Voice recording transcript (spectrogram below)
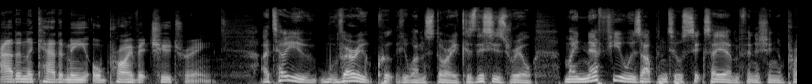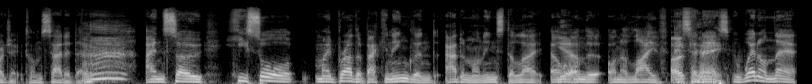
at an academy or private tutoring. I tell you very quickly one story because this is real. My nephew was up until 6 a.m. finishing a project on Saturday. and so he saw my brother back in England, Adam, on Insta Live, uh, Yeah. on, the, on a live Okay. SNS. Went on there.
